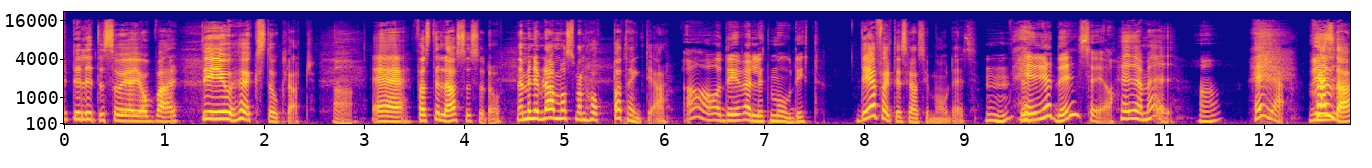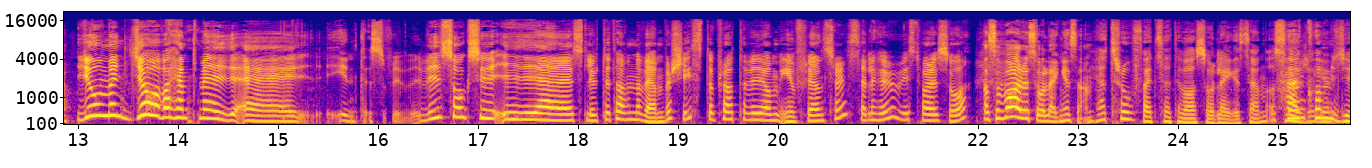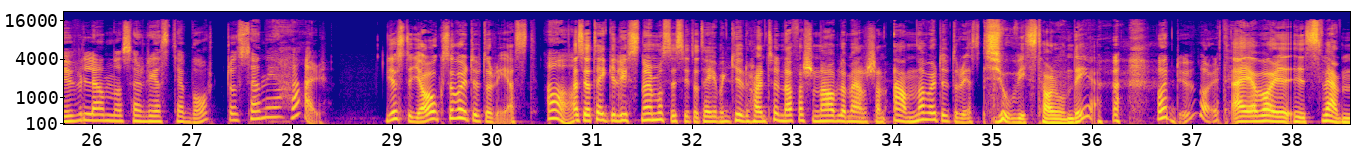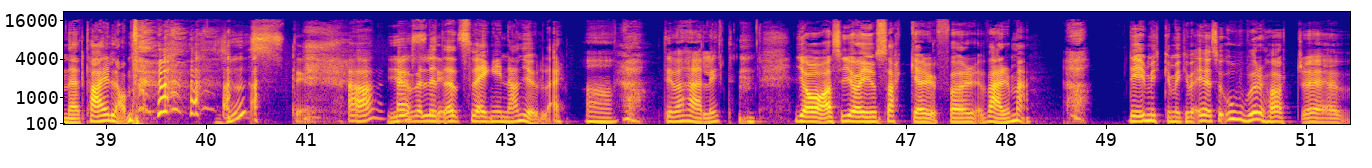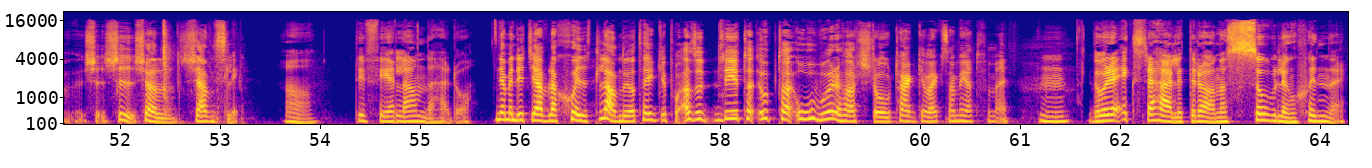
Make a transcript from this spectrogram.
Det är lite så jag jobbar. Det är ju högst oklart. Ja. Eh, fast det löser sig då. Nej, men ibland måste man hoppa, tänkte jag. ja, och det är väldigt modigt. Det är faktiskt ganska modigt. Mm. Heja dig, säger jag. Heja mig. Ja. Heja. Själv då? Jo, men ja, vad har hänt mig? Eh, inte vi sågs ju i eh, slutet av november sist. Då pratade vi om influencers, eller hur? Visst var det så? Alltså var det så länge sedan? Jag tror faktiskt att det var så länge sedan. Och sen Herregud. kom julen och sen reste jag bort och sen är jag här. Just det, jag har också varit ute och rest. Ja. Alltså jag tänker lyssnare måste sitta och tänka, men gud, har inte den där fashionabla människan Anna varit ute och rest? Jo, visst har hon det. Var har du varit? Jag har varit i Svenne, Thailand. Just det. ja, över lite en sväng innan jul där. Ja, det var härligt. Ja, alltså jag är ju en sucker för värme. Det är mycket, mycket, jag är så oerhört eh, köldkänslig. Ja, det är fel land det här då. Ja, men det är ett jävla skitland och jag tänker på, alltså det tar- upptar oerhört stor tankeverksamhet för mig. Mm. Då är det extra härligt idag när solen skiner.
